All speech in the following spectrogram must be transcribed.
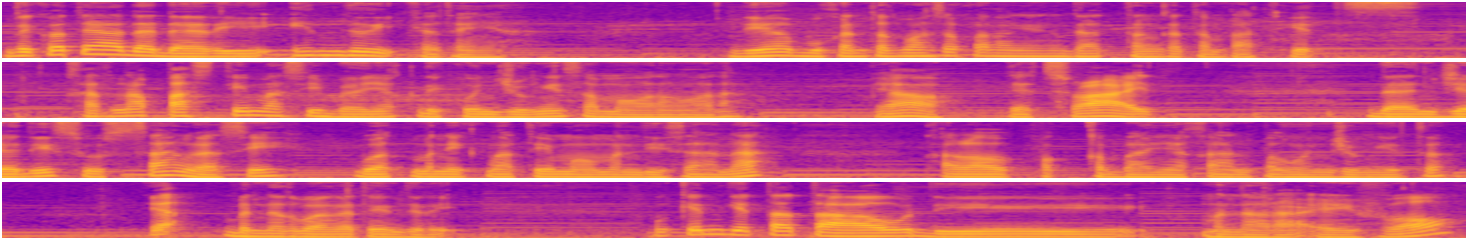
Berikutnya ada dari Indri katanya. Dia bukan termasuk orang yang datang ke tempat hits. Karena pasti masih banyak dikunjungi sama orang-orang. Ya, yeah, that's right. Dan jadi susah nggak sih buat menikmati momen di sana kalau kebanyakan pengunjung gitu? Ya, bener banget Indri. Mungkin kita tahu di Menara Eiffel,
